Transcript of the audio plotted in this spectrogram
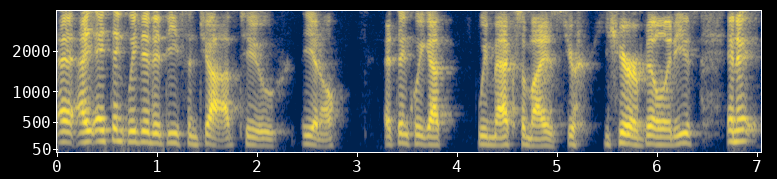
I, I think we did a decent job to, you know, I think we got we maximized your your abilities. And it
